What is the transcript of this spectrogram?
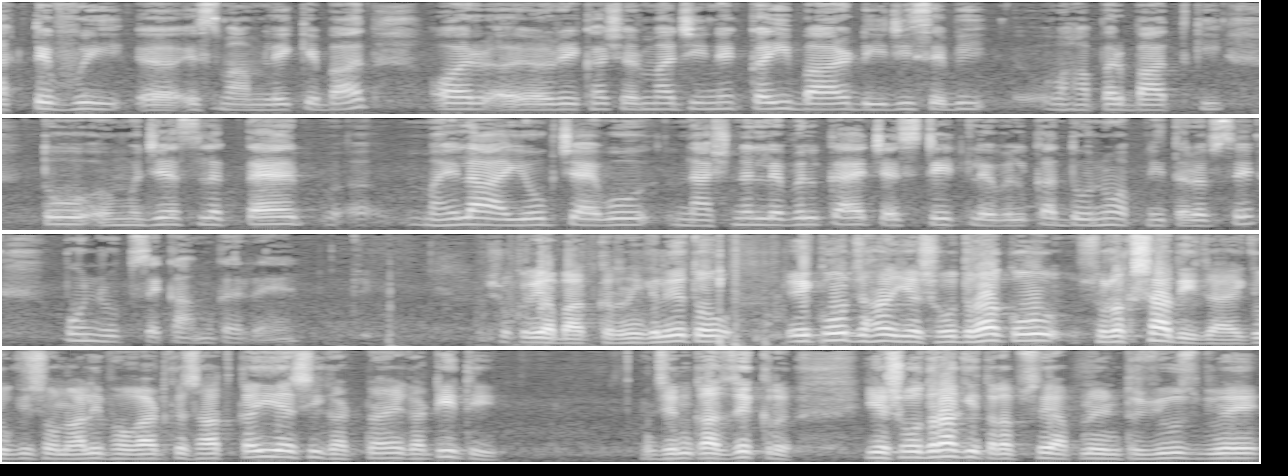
एक्टिव हुई इस मामले के बाद। और रेखा शर्मा जी ने कई बार डीजी से भी वहाँ पर बात की। तो मुझे ऐसा लगता है महिला आयोग, चाहे वो नेशनल लेवल का है, चाहे स्टेट लेवल का, दोनों अपनी तरफ़ से पूर्ण रूप से काम कर रहे हैं। शुक्रिया बात करने के लिए। तो एक और जहाँ यशोधरा को सुरक्षा दी जाए, क्योंकि सोनाली फोगाट के साथ कई ऐसी घटनाएँ घटी थी जिनका ज़िक्र यशोधरा की तरफ़ से अपने इंटरव्यूज़ में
